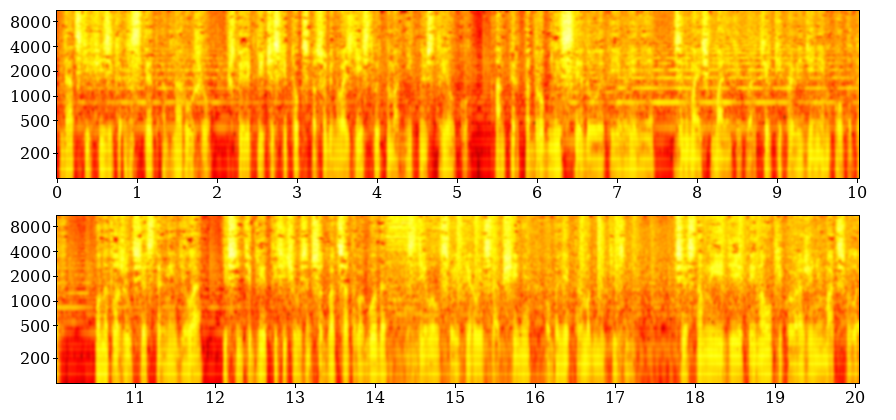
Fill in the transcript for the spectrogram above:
датский физик Эрстед обнаружил, что электрический ток способен воздействовать на магнитную стрелку. Ампер подробно исследовал это явление, занимаясь в маленькой квартирке проведением опытов. Он отложил все остальные дела и в сентябре 1820 года сделал свои первые сообщения об электромагнетизме. Все основные идеи этой науки, по выражению Максвелла,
